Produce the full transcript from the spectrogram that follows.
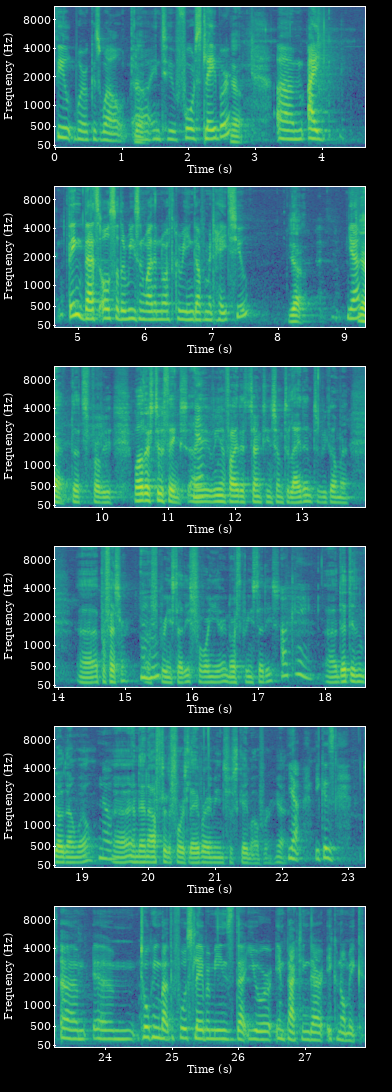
field work as well Yeah. uh, into forced labor. Yeah, Um, I think that's also the reason why the North Korean government hates you. Yeah, Yeah. yeah. That's probably well. There's two things. Yeah. I, we invited Jang Jin Sung to Leiden to become a, uh, a professor Mhm. of Korean studies for one year, North Korean studies. Okay. Uh, that didn't go down well. No. Uh, and then after the forced labor, I mean, it just came over. Yeah. Yeah, because um, um, talking about the forced labor means that you're impacting their economic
